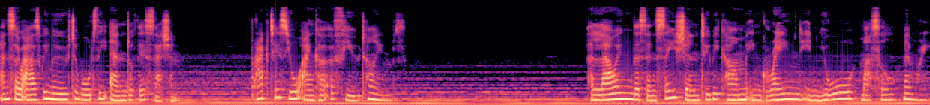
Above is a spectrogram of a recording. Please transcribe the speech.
And so, as we move towards the end of this session, practice your anchor a few times allowing the sensation to become ingrained in your muscle memory.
